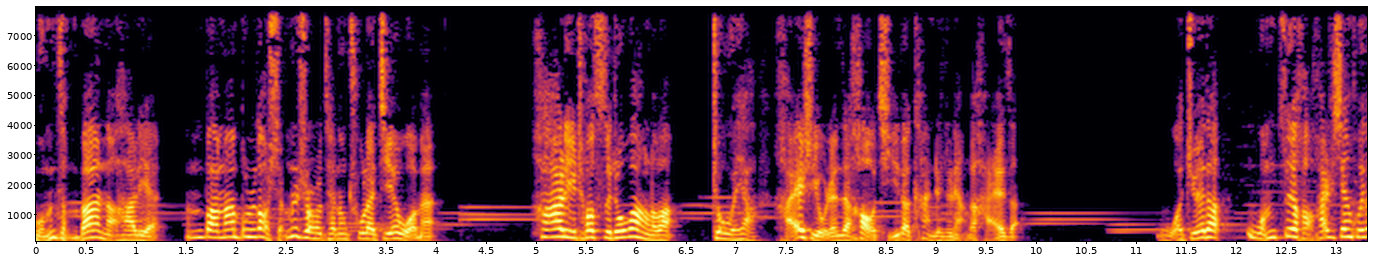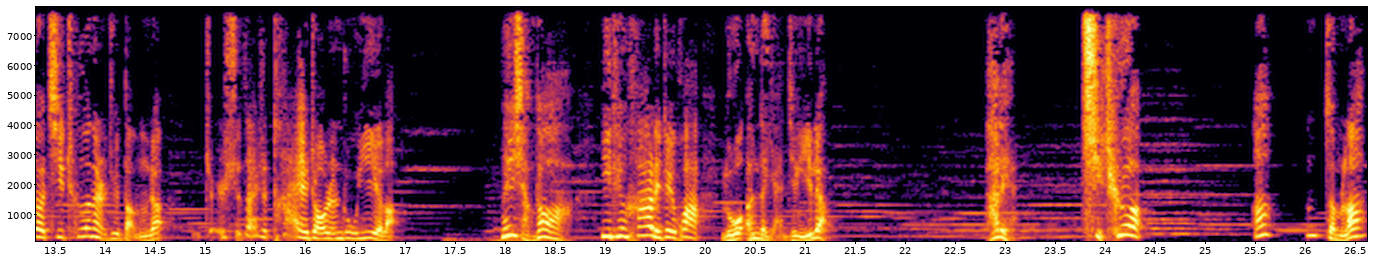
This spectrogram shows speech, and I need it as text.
我们怎么办呢？哈利，爸妈不知道什么时候才能出来接我们。哈利朝四周望了望，周围啊还是有人在好奇的看着这两个孩子。我觉得我们最好还是先回到汽车那儿去等着，这实在是太招人注意了。没想到啊，一听哈利这话，罗恩的眼睛一亮。哈利，汽车？啊，怎么了？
